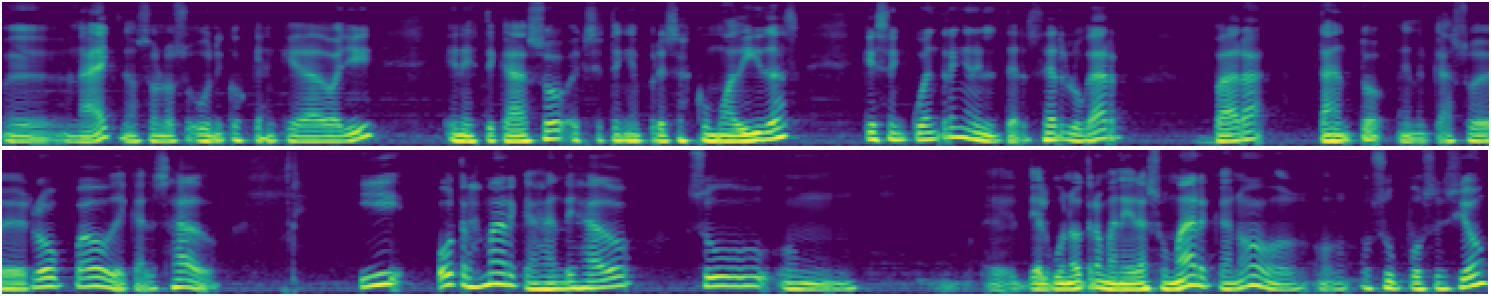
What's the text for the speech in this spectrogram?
eh, Nike, no son los únicos que han quedado allí. En este caso, existen empresas como Adidas que se encuentran en el tercer lugar para tanto en el caso de ropa o de calzado. Y otras marcas han dejado su, um, eh, de alguna otra manera, su marca ¿no? o su posesión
